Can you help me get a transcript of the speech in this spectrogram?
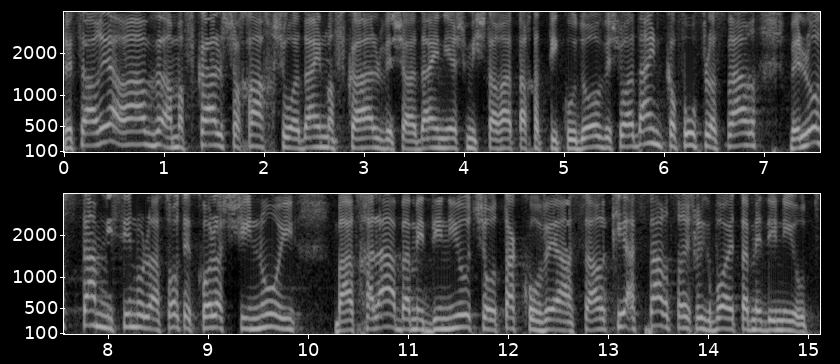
לצערי הרב, המפכ"ל שכח שהוא עדיין מפכ"ל ושעדיין יש משטרה תחת פיקודו ושהוא עדיין כפוף לשר ולא סתם ניסינו לעשות את כל השינוי בהתחלה במדיניות שאותה קובע השר, כי השר צריך לקבוע את המדיניות.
